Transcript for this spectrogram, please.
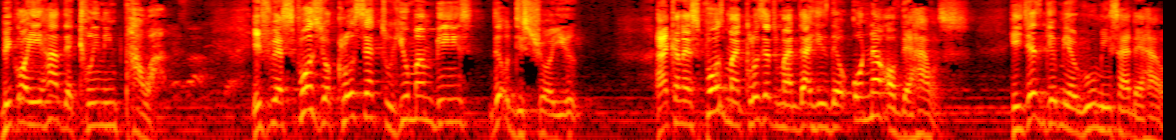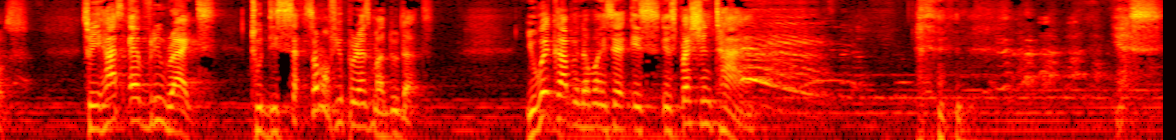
because He has the cleaning power. If you expose your closet to human beings, they'll destroy you. I can expose my closet to my dad. He's the owner of the house. He just gave me a room inside the house. So he has every right to decide. Some of you parents might do that. You wake up in the morning and say, It's inspection time. yes.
